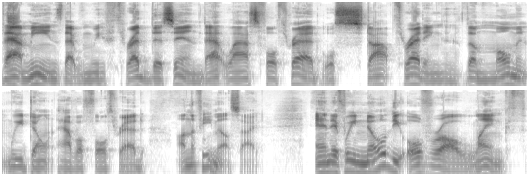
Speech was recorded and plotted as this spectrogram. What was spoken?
that means that when we thread this in, that last full thread will stop threading the moment we don't have a full thread on the female side. And if we know the overall length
